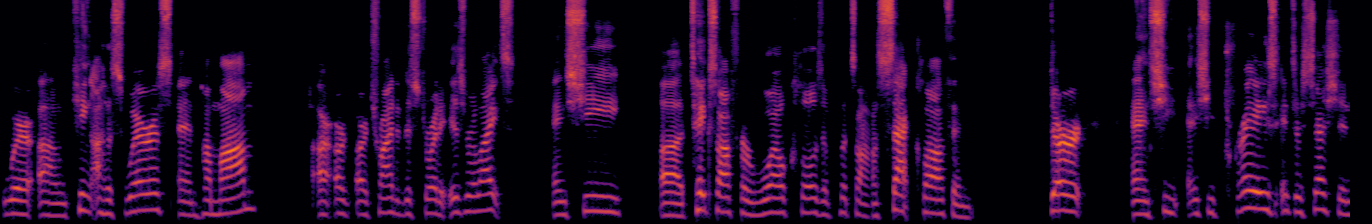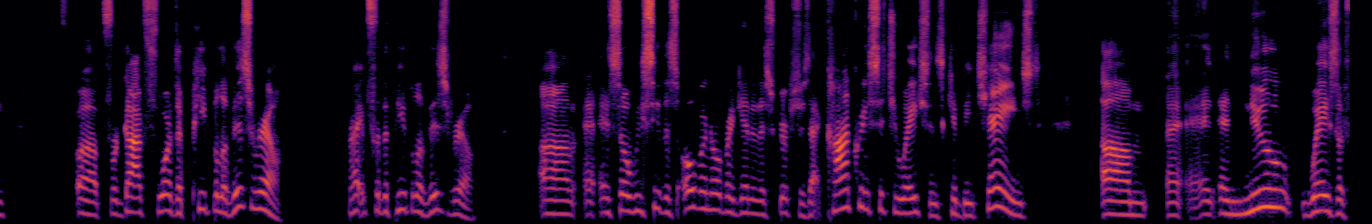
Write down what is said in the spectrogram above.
where um king ahasuerus and haman are, are, are trying to destroy the israelites and she uh takes off her royal clothes and puts on sackcloth and dirt and she and she prays intercession uh, for God for the people of Israel, right? For the people of Israel. Um, and, and, so we see this over and over again in the scriptures that concrete situations can be changed um, and, and new ways of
